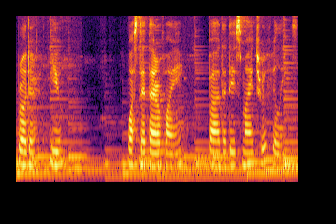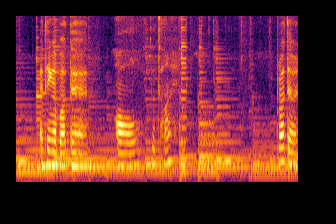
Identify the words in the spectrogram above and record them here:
Brother, you. Was that terrifying? But that is my true feelings. I think about that all the time. Brother,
